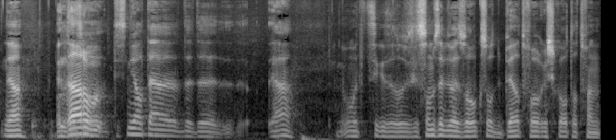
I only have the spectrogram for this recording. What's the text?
Ja. En daarom- Zo, het is niet altijd de... de, de- ja, hoe moet ik het zeggen? Soms hebben we zo ook zo het beeld voorgeschoteld van...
